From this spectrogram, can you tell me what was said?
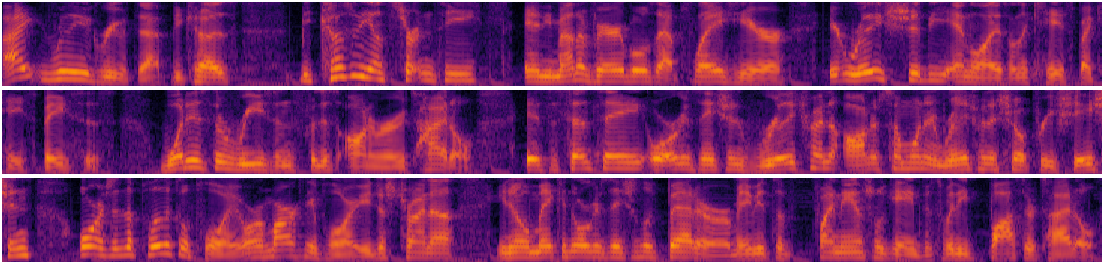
I really agree with that because because of the uncertainty and the amount of variables at play here, it really should be analyzed on a case-by-case -case basis. What is the reason for this honorary title? Is the sensei or organization really trying to honor someone and really trying to show appreciation? Or is it a political ploy or a marketing ploy? Are You're just trying to, you know, make an organization look better or maybe it's a financial game because somebody bought their title.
